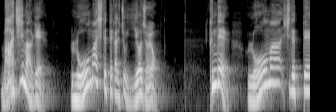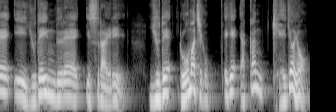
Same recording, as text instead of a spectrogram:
마지막에 로마 시대 때까지 쭉 이어져요. 근데 로마 시대 때 이 유대인들의 이스라엘이 유대 로마 제국에게 약간 개겨요.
